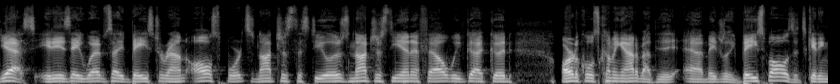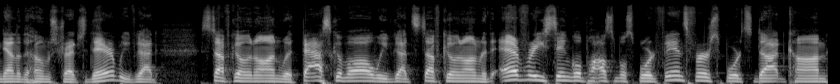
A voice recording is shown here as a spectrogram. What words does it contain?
Yes, it is a website based around all sports, not just the Steelers, not just the NFL. We've got good articles coming out about the uh, Major League Baseball as it's getting down to the home stretch there. We've got stuff going on with basketball. We've got stuff going on with every single possible sport. Fansfirstsports.com.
